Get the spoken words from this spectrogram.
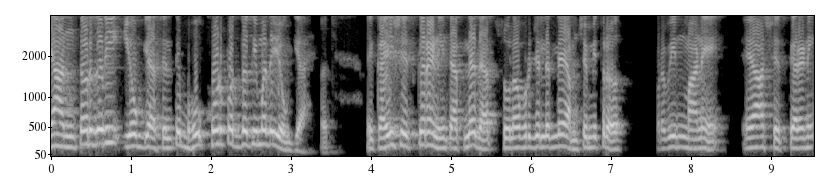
हे अंतर जरी योग्य असेल ते बहुखोड पद्धतीमध्ये योग्य आहे. काही शेतकऱ्यांनी त्यातल्या त्यात सोलापूर जिल्ह्यातले आमचे मित्र प्रवीण माने या शेतकऱ्यांनी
